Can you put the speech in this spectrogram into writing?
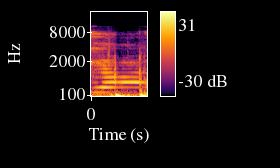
Bye.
